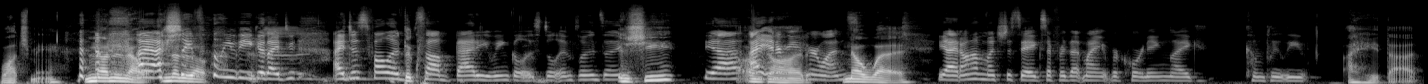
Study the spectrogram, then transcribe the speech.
Watch me. No, no, no. I actually no, no, no. believe that you could. I do. I just followed. The saw Baddie Winkle is still influencing. Is she? yeah, Oh, I interviewed her once. No way. Yeah, I don't have much to say except for that my recording like completely. I hate that.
